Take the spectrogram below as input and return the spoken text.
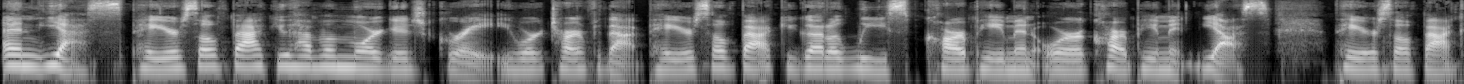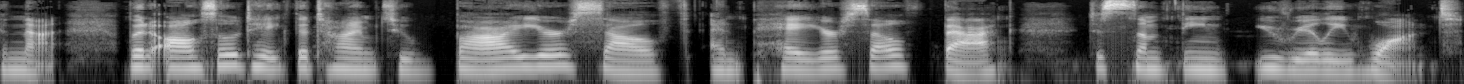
And yes, pay yourself back. You have a mortgage. Great. You worked hard for that. Pay yourself back. You got a lease car payment or a car payment. Yes, pay yourself back in that. But also take the time to buy yourself and pay yourself back to something you really want.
